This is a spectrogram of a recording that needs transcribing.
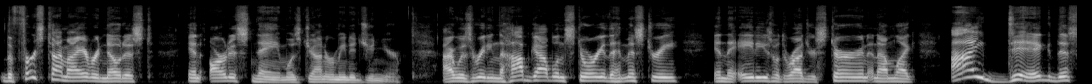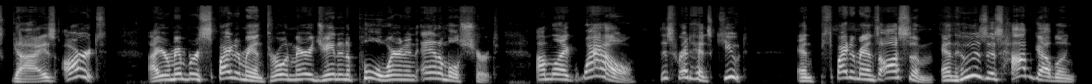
the first time I ever noticed an artist's name was John Romita Jr. I was reading the Hobgoblin story, the mystery in the 80s with Roger Stern, and I'm like, I dig this guy's art. I remember Spider Man throwing Mary Jane in a pool wearing an animal shirt. I'm like, wow, this redhead's cute and Spider Man's awesome. And who is this Hobgoblin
